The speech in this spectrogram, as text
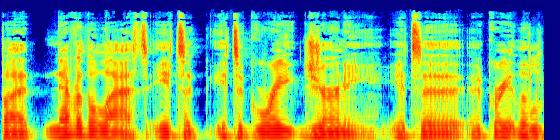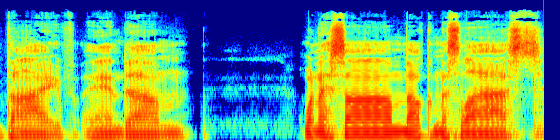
But nevertheless, it's a it's a great journey. It's a, a great little dive. And um, when I saw Malkmus Last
